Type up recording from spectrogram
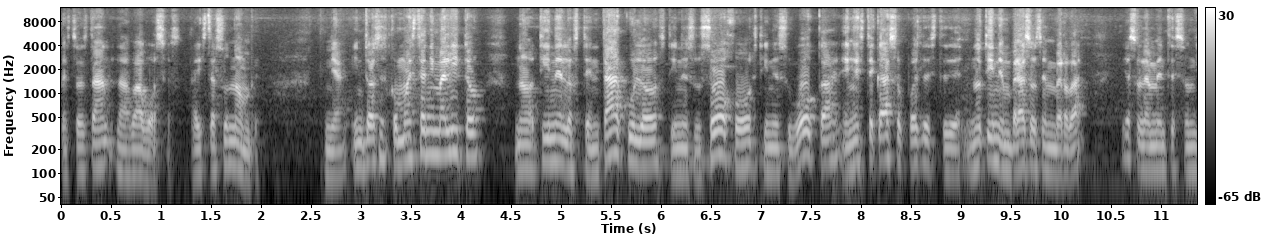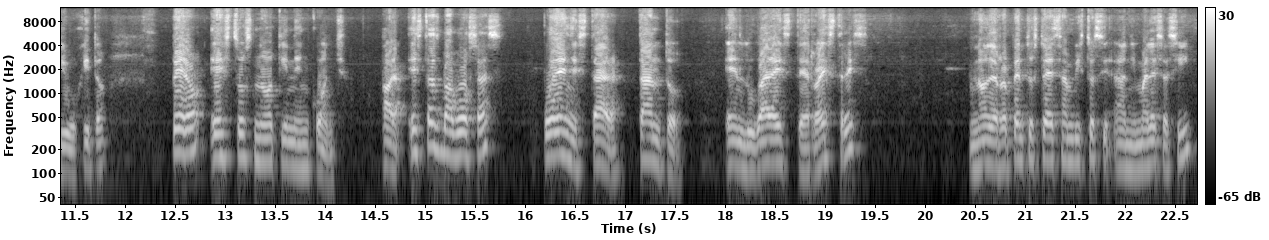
Estos están las babosas. Ahí está su nombre. Entonces, como este animalito no tiene los tentáculos, tiene sus ojos, tiene su boca, en este caso, pues este, no tienen brazos en verdad, ya solamente es un dibujito, pero estos no tienen concha. Ahora, estas babosas pueden estar tanto en lugares terrestres, ¿no? De repente ustedes han visto animales así,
